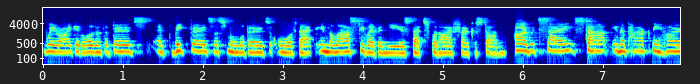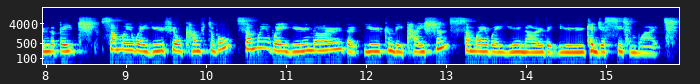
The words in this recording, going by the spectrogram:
where I get a lot of the birds, uh, the big birds, the smaller birds, all of that. In the last 11 years, that's what I've focused on. I would say start in a park near home, the beach, somewhere where you feel comfortable, somewhere where you know that you can be patient, somewhere where you know that you can just sit and wait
